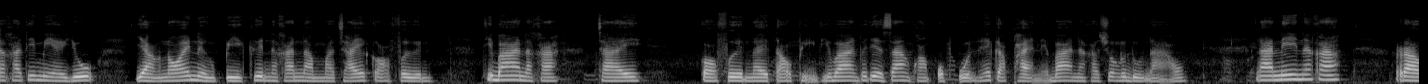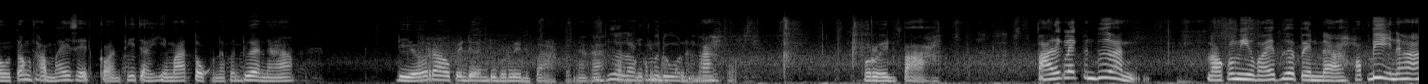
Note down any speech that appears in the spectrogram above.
นะคะ ที่มีอายุอย่างน้อยหนึ่งปีขึ้นนะคะนำมาใช้ก่อฟืนที่บ้านนะคะ ใช้ก่อฟืนในเตาผิงที่บ้านเพื่อที่จะสร้างความอบอุ่นให้กับภายในบ้านนะคะ ช่วงฤดูหนาว งานนี้นะคะ เราต้องทำให้เสร็จก่อนที่จะหิมะตกนะเพื่อนๆนะ เดี๋ยวเราไปเดินดูบริเวณป่าก่อนนะคะเพื่อนเราก็มาดูนะคะบริเวณป่าป่าเล็ก ๆ เพื่อนๆ เราก็มีไว้เพื่อเป็นฮ็อบบี้นะคะ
